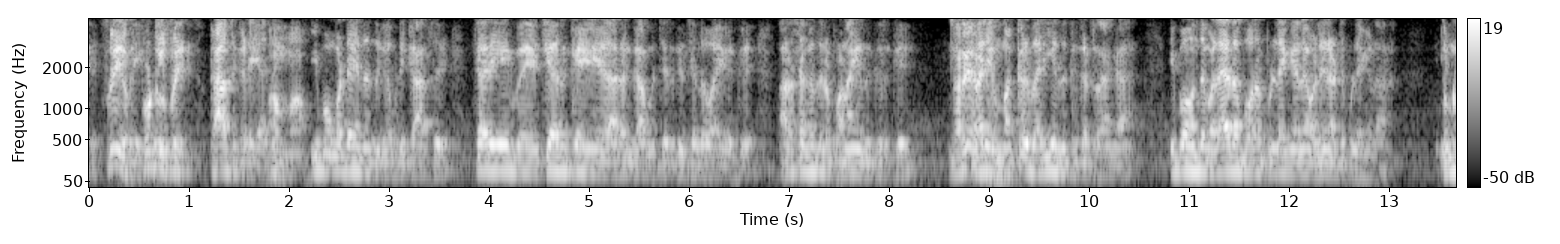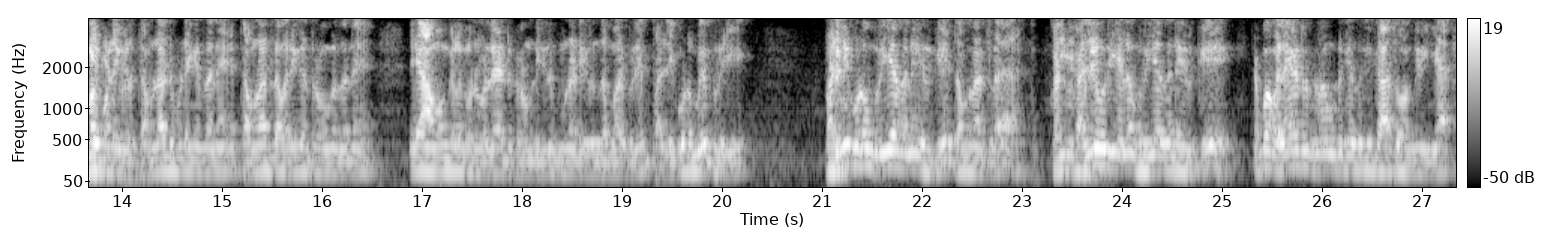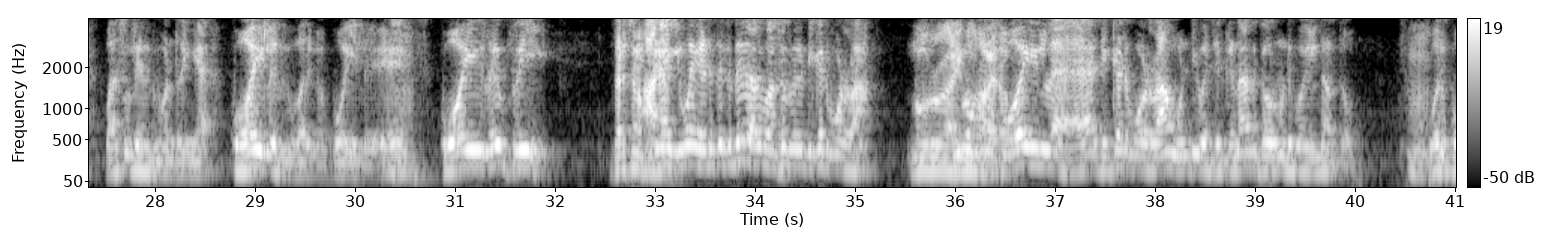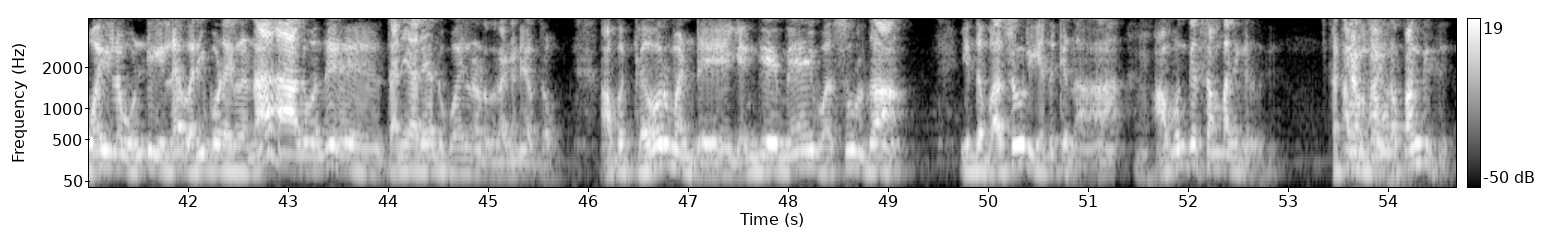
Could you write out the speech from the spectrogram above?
காசு கிடையாது. இப்போ மட்டும் என்னதுக்கு அப்படி காசு? சரி இப்போ செயற்கை அரங்கு அமைச்சிருக்கு செலவாயிருக்கு அரசாங்கத்தில் பணம் எதுக்கு இருக்கு? நிறைய வரி மக்கள் வரி எதுக்கு கட்டுறாங்க? இப்போ வந்து விளையாட போகிற பிள்ளைங்க எல்லாம் வெளிநாட்டு பிள்ளைங்களா? தமிழ்நாட்டு பிள்ளைங்க தமிழ்நாட்டு பிள்ளைங்க தானே? தமிழ்நாட்டில் வரி கட்டுறவங்க தானே? ஏன் அவங்களுக்கு ஒரு விளையாட்டு கிரவுண்டு இதுக்கு முன்னாடி இருந்த மாதிரி பெரிய பள்ளிக்கூடமே ஃப்ரீ பள்ளிக்கூடம் ஃப்ரீயாக தானே இருக்குது தமிழ்நாட்டில் கல்லூரியெல்லாம் ஃப்ரீயாக தானே இருக்குது அப்போ விளையாட்டு கிரவுண்டுக்கு எதுக்கு காசு வாங்குறீங்க? வசூல் எதுக்கு பண்ணுறீங்க கோயில் இருக்குது பாருங்க கோயில். கோயில் ஃப்ரீ தரிசனம் ஆனால் இவன் எடுத்துக்கிட்டு அது வசூல் டிக்கெட் போடுறான். நூறு கோயிலில் டிக்கெட் போடுறான் உண்டி வச்சிருக்குன்னா அது கவர்மெண்ட் கோயில்னு அர்த்தம். ஒரு கோயிலில் உண்டி இல்லை வரி போட இல்லைன்னா அது வந்து தனியாரே அந்த கோயில் நடத்துகிறாங்கன்னு அர்த்தம். அப்போ கவர்மெண்ட்டு எங்கேயுமே வசூல் தான். இந்த வசூல் எதுக்குன்னா அவங்க சம்பாதிக்கிறதுக்கு. அவங்க- பங்குக்கு.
